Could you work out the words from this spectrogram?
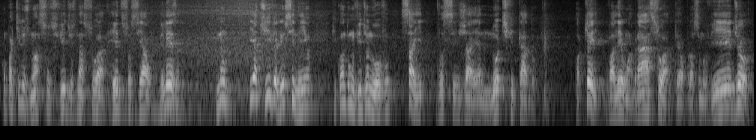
Compartilhe os nossos vídeos na sua rede social, beleza? E, não, e ative ali o sininho, que quando um vídeo novo sair, você já é notificado. Ok? Valeu, um abraço, até o próximo vídeo.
